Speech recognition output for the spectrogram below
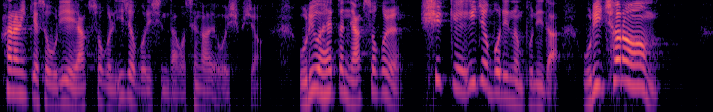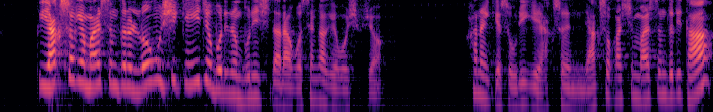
하나님께서 우리의 약속을 잊어버리신다고 생각해 보십시오. 우리와 했던 약속을 쉽게 잊어버리는 분이다. 우리처럼 그 약속의 말씀들을 너무 쉽게 잊어버리는 분이시다라고 생각해 보십시오. 하나님께서 우리에게 약속, 약속 하신 말씀들이 다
